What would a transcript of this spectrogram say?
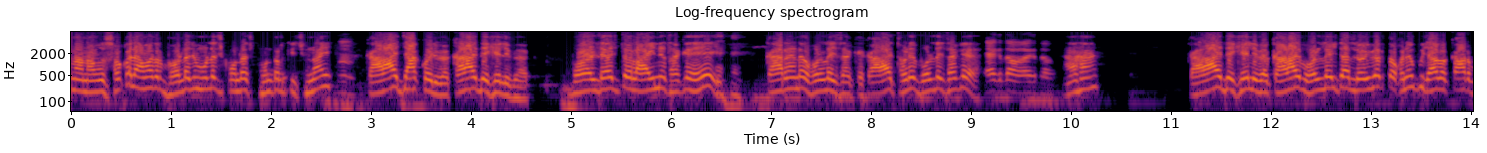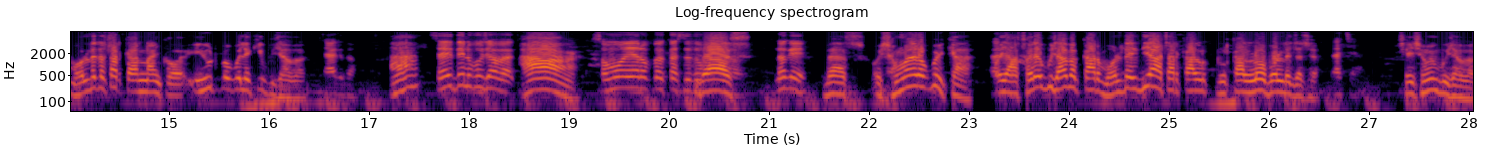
না না ও সকালে আমাদের ভোল্টেজ মোল্টেজ কন্টাজ ফোনটার কিছু নাই। কারাই যা করবে কারাই দেখে নিবে ভোল্টেজ তো লাইনে থাকে কারেন্টের ভোল্টেজ থাকে কারাই থোড়ে ভোল্টেজ থাকে। একদম একদম। হ্যাঁ হ্যাঁ। কারাই দেখে নিবে কারাই ভোল্টেজটা লইবে তখনই বুঝাবে কার ভোল্টেজ আছে আর কার নাই কো ইউটিউবে বলে কি বুঝাবে? একদম। হ্যাঁ? সেই দিন বুঝাবে। হ্যাঁ। সময়ের অপেক্ষা শুধু ব্যাস। নাকি? ব্যাস। ওই সময়ের অপেক্ষা। ওই আসলে বুঝাবে কার ভোল্টেজ দিয়ে আছে আর কার কার লো ভোল্টেজ আছে। আচ্ছা। সেই সময় বুঝাবে।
